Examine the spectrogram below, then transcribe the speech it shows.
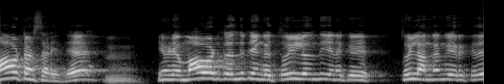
மாவட்டம் சார் இது. என்னுடைய மாவட்டத்தில் வந்துட்டு எங்கள் தொழில் வந்து எனக்கு தொழில் அங்கங்கே இருக்குது.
